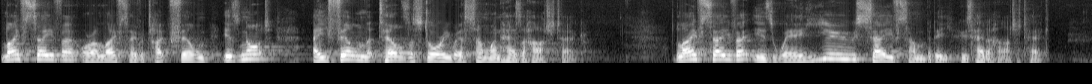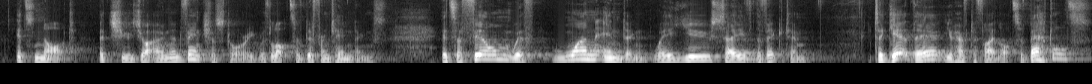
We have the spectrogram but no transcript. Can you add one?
Lifesaver or a Lifesaver type film is not a film that tells a story where someone has a heart attack. Lifesaver is where you save somebody who's had a heart attack. It's not a choose your own adventure story with lots of different endings. It's a film with one ending where you save the victim. To get there, you have to fight lots of battles.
